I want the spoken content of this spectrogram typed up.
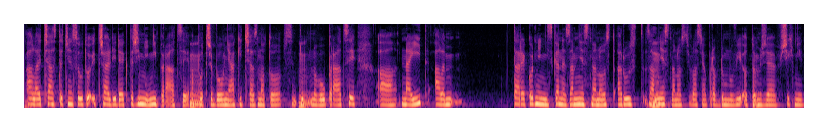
ale částečně jsou to i třeba lidé, kteří mění práci hmm. a potřebují nějaký čas na to si tu hmm. novou práci a, najít, ale ta rekordně nízká nezaměstnanost a růst hmm. zaměstnanosti vlastně opravdu mluví o tom, hmm. že všichni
